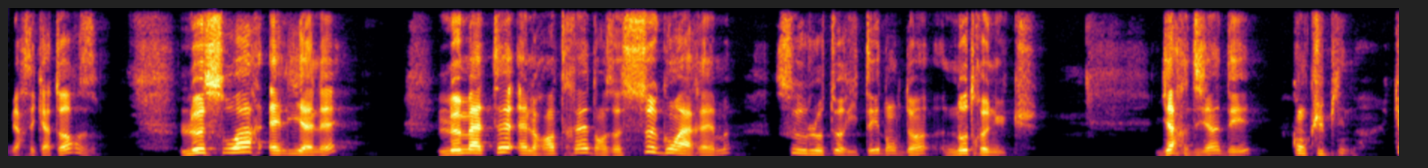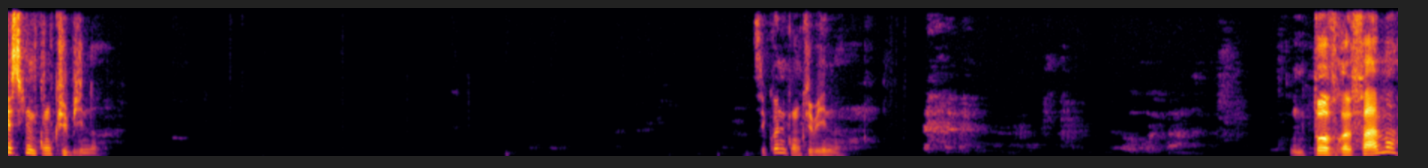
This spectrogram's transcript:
Verset 14. Le soir, elle y allait. Le matin, elle rentrait dans un second harem sous l'autorité donc d'un autre eunuque, gardien des concubines. Qu'est-ce qu'une concubine? C'est quoi une concubine? Une pauvre femme.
